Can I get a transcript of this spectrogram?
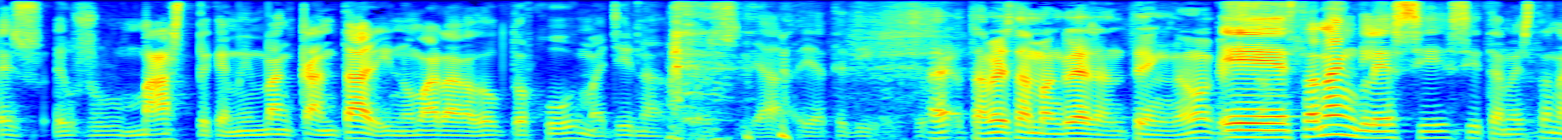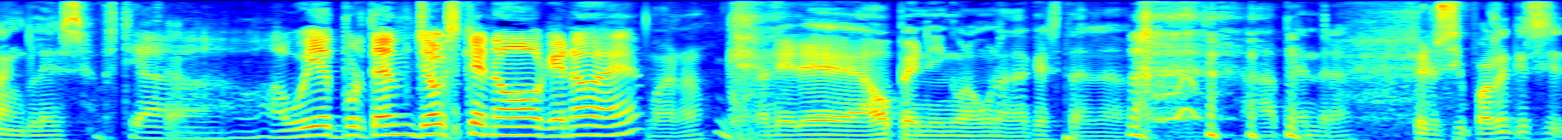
és, és un must, perquè a mi em va encantar i no m'agrada Doctor Who, imagina, pues ja, ja te digo. tu. Eh, També està en anglès, entenc, no? Que- Eh, està en anglès, sí, sí, també està en anglès. Hòstia, avui et portem jocs que no, que no, eh? Bueno, aniré a Opening o alguna d'aquestes a, a aprendre. Però si posa que... Si,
